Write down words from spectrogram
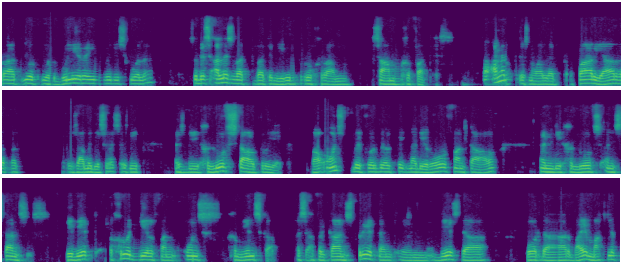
praat ook oor boelery by die skole. So dis alles wat wat in hierdie program saamgevat is. 'n Ander is nou al 'n paar jaar wat ons daarmee besig is, is die is die geloofstaal projek waar ons byvoorbeeld kyk na die rol van taal in die geloofsinstansies. Jy weet 'n groot deel van ons gemeenskap is Afrikaans sprekend en deesdae word daar baie maklik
